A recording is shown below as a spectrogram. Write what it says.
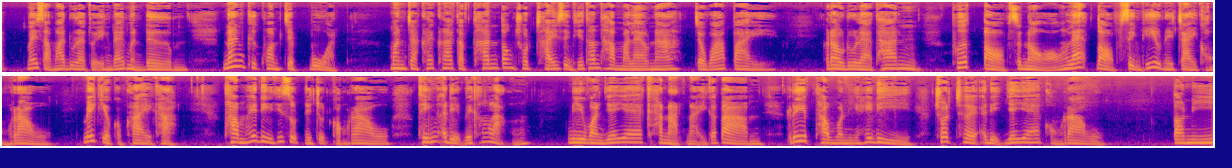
ตไม่สามารถดูแลตัวเองได้เหมือนเดิม นั่นคือความเจ็บปวด มันจะคล้าย ๆ กับท่านต้องชดใช้สิ่งที่ท่านทำมาแล้วนะ จะว่าไป เราดูแลท่านเพื่อตอบสนองและตอบสิ่งที่อยู่ในใจของเรา ไม่เกี่ยวกับใครค่ะทำให้ดีที่สุดในจุดของเรา ทิ้งอดีตไว้ข้างหลัง มีวันแย่ๆขนาดไหนก็ตาม รีบทำวันนี้ให้ดี ชดเชยอดีตแย่ๆของเรา ตอนนี้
